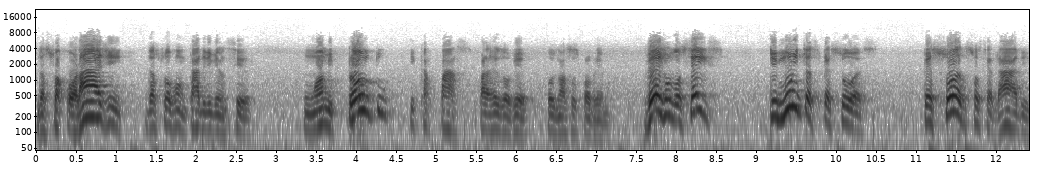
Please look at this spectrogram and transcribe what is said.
da sua coragem, da sua vontade de vencer. Um homem pronto e capaz para resolver os nossos problemas. Vejam vocês que muitas pessoas, pessoas da sociedade,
